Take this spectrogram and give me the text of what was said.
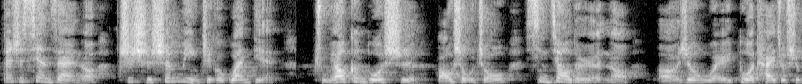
但是现在呢，支持生命这个观点主要更多是保守州信教的人呢，呃，认为堕胎就是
